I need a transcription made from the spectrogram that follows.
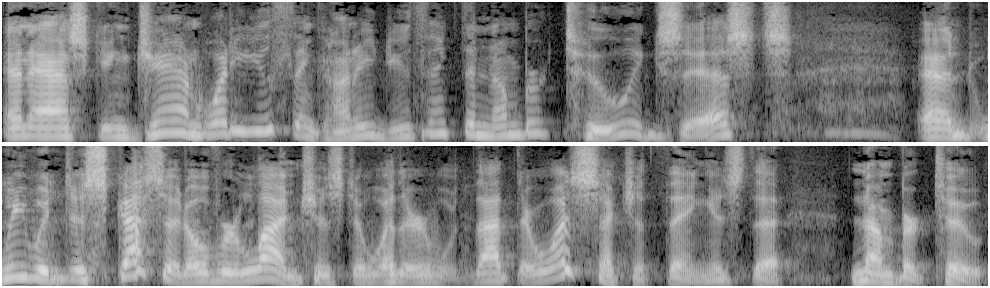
and asking, Jan, what do you think, honey? Do you think the number two exists? And we would discuss it over lunch as to whether or not there was such a thing as the number two.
